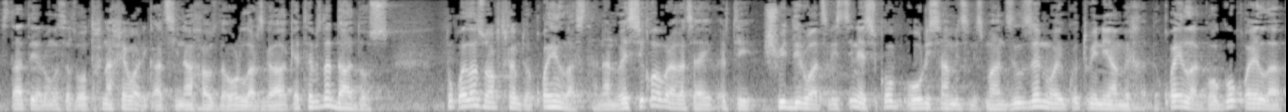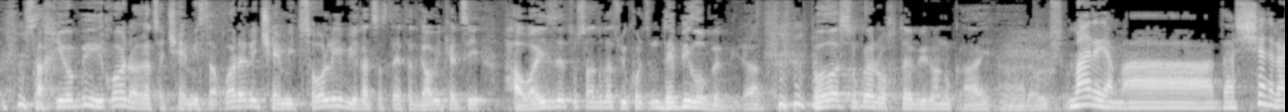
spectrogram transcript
სტატია, რომელსაც 4 ნახევარი კაცი ნახავს და ორ ლარს გააკეთებს და დადოს. ну ყველას ვაფრთხილებ და ყველასთან ანუ ეს იყო რაღაცა ერთი 7-8 წლის წინ ეს იყო 2-3 წლის მანძილზე ну აი უკვე ტვინი ამეხადა ყველა გოგო ყველა მსახიობი იყო რაღაცა ჩემი საყვარელი ჩემი ცოლი ვიღაცასთან ერთად გავიქეცი ჰავაიზე თუ სადღაც ვიქორწინე დებილობები რა ბოლოს უკვე რო ხდები რომ ну კაი რა უშო მარიამ და შენ რა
